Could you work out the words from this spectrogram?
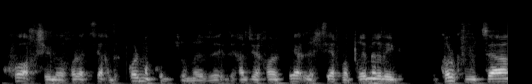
הכוח שלו, יכול להצליח בכל מקום. זאת אומרת, זה, זה אחד שיכול להצליח בפרמייר ליג, בכל קבוצה,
